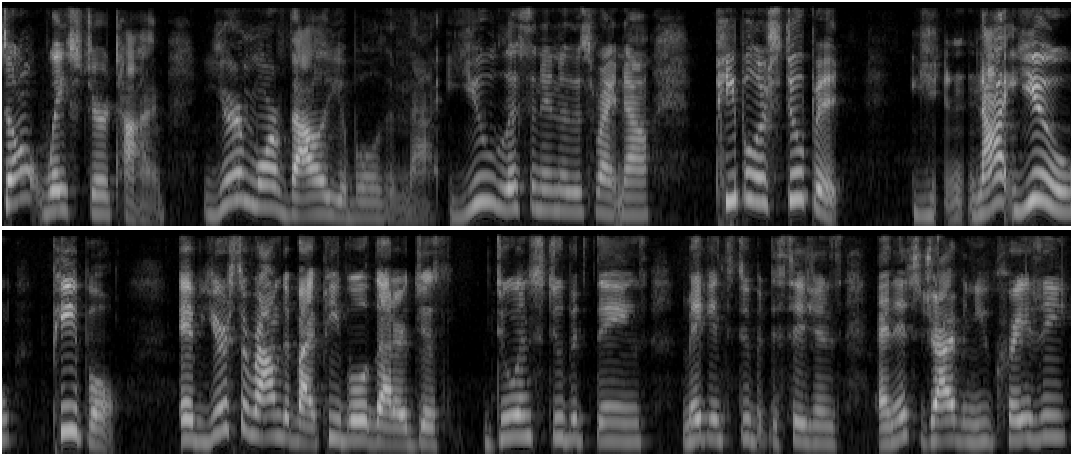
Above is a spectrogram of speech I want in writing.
Don't waste your time. You're more valuable than that. You listening to this right now, people are stupid. Not you, people if you're surrounded by people that are just doing stupid things, making stupid decisions, and it's driving you crazy,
